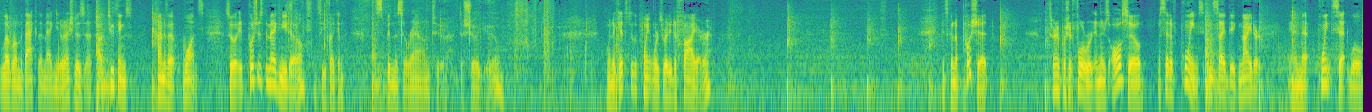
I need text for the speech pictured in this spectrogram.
lever on the back of the magneto. It actually does uh, uh, two things kind of at once. So it pushes the magneto. Let's see if I can spin this around to, to show you. When it gets to the point where it's ready to fire, it's going to push it. It's going to push it forward. And there's also a set of points inside the igniter. And that point set will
